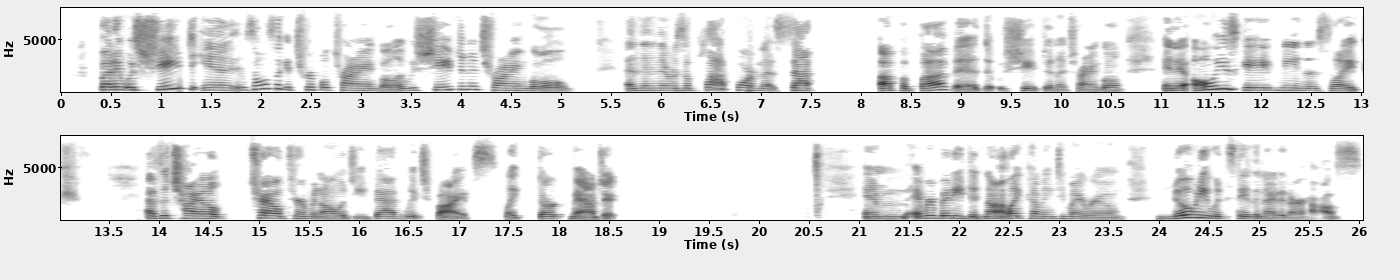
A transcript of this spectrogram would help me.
but it was shaped in, it was almost like a triple triangle. It was shaped in a triangle. And then there was a platform that sat up above it that was shaped in a triangle. And it always gave me this like, as a child, child terminology, bad witch vibes, like dark magic. And everybody did not like coming to my room. Nobody would stay the night at our house.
